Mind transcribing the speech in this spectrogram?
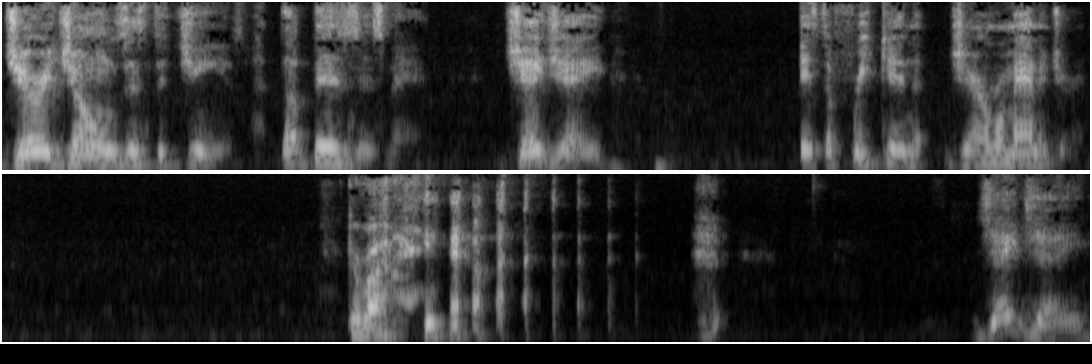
Jerry Jones is the genius, the businessman. JJ is the freaking general manager. Right now, JJ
